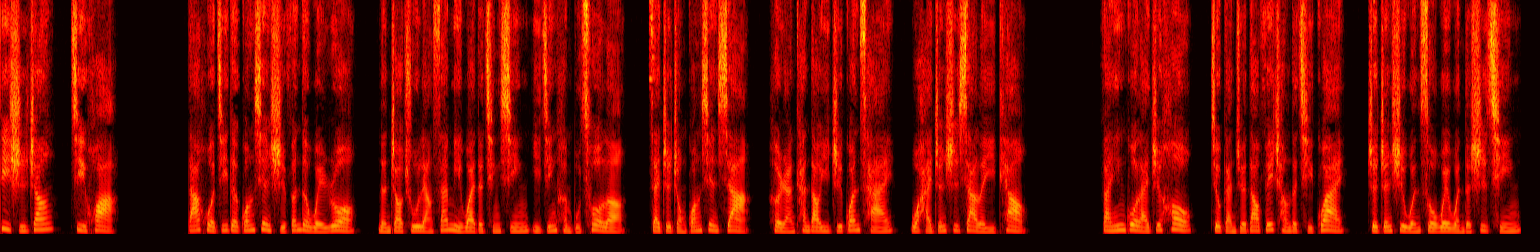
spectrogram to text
第十章计划。打火机的光线十分的微弱，能照出两三米外的情形已经很不错了。在这种光线下，赫然看到一只棺材，我还真是吓了一跳。反应过来之后，就感觉到非常的奇怪，这真是闻所未闻的事情。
